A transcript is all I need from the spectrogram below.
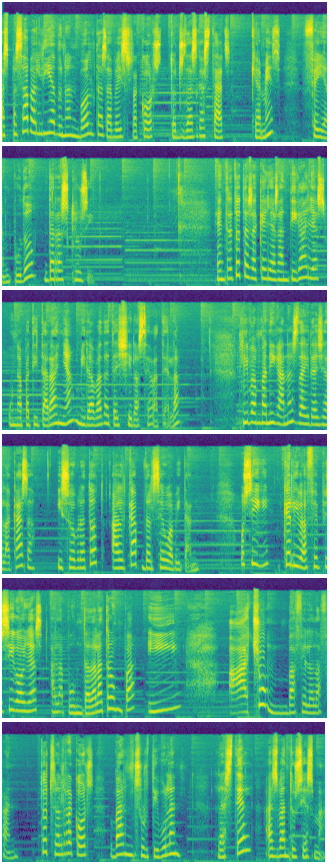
Es passava el dia donant voltes a vells records, tots desgastats, que a més feien pudor de resclosit. Entre totes aquelles antigalles, una petita aranya mirava de teixir la seva tela. Li van venir ganes d'airejar la casa i, sobretot, al cap del seu habitant. O sigui, que li va fer pessigolles a la punta de la trompa i... Atxum! va fer l'elefant. Tots els records van sortir volant. L'Estel es va entusiasmar.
